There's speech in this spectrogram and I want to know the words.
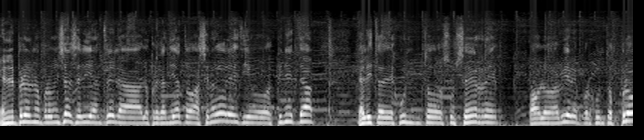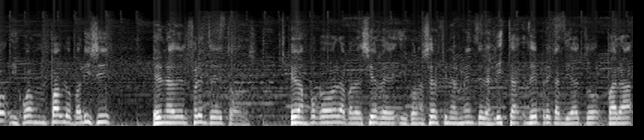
En el plano provincial serían entre los precandidatos a senadores, Diego Espineta, la lista de Juntos UCR, Pablo Barbiere por Juntos Pro y Juan Pablo Parisi en la del frente de todos. Quedan poca hora para el cierre y conocer finalmente las listas de precandidatos para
